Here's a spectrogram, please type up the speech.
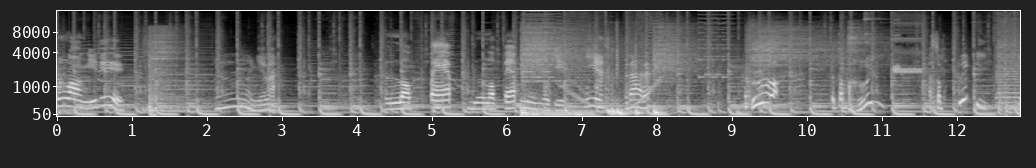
ต้องรออย่างนี้ดิเอออย่างนี้ล่ะ รอแป๊บรอแป๊บหนึ่งโอเคเนี่ยก็ได้แล้วเฮ้อจะเฮ้ยอะสะเฮ้ยโอเค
